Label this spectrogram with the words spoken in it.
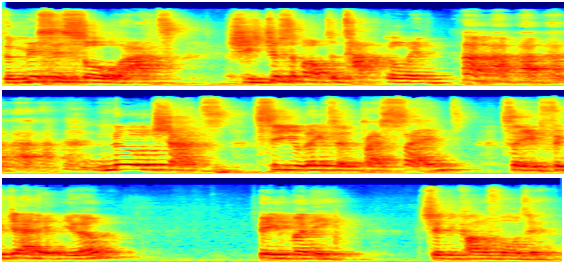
The missus saw that. She's just about to tap going, no chance. See you later, press send. So you forget it, you know? Big money. Shippy can't afford it.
